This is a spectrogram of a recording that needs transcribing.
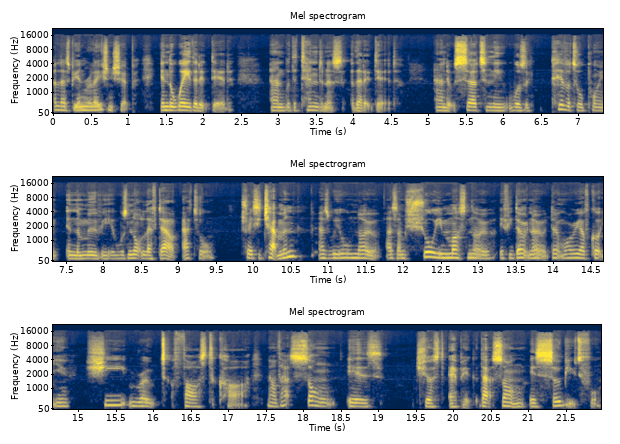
a lesbian relationship in the way that it did and with the tenderness that it did. And it certainly was a pivotal point in the movie. It was not left out at all. Tracy Chapman, as we all know, as I'm sure you must know. If you don't know, don't worry, I've got you. She wrote Fast Car. Now, that song is just epic. That song is so beautiful.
